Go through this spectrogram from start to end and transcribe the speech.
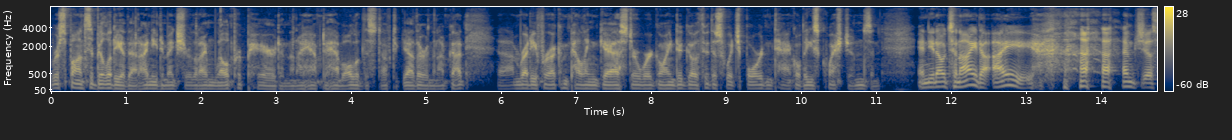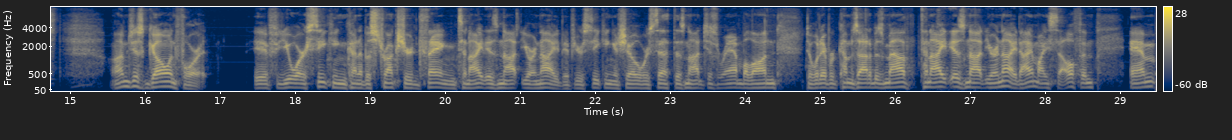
responsibility of that. I need to make sure that I'm well prepared and that I have to have all of this stuff together. And then I've got, Uh, I'm ready for a compelling guest or we're going to go through the switchboard and tackle these questions. And, and you know, tonight I, I'm just, I'm just going for it. If you are seeking kind of a structured thing, tonight is not your night. If you're seeking a show where Seth does not just ramble on to whatever comes out of his mouth, tonight is not your night. I myself am, am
